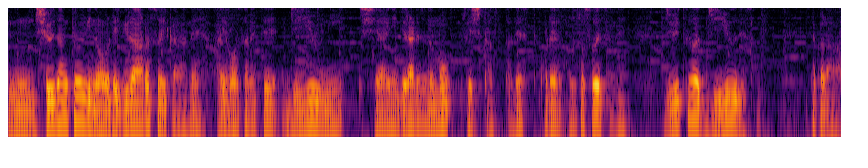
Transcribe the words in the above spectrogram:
うん、集団競技のレギュラー争いからね解放されて自由に試合に出られるのも嬉しかったです。これ本当そうですよね。充実は自由ですね。だから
